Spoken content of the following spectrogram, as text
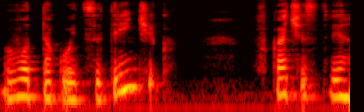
Вот такой цитринчик в качестве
